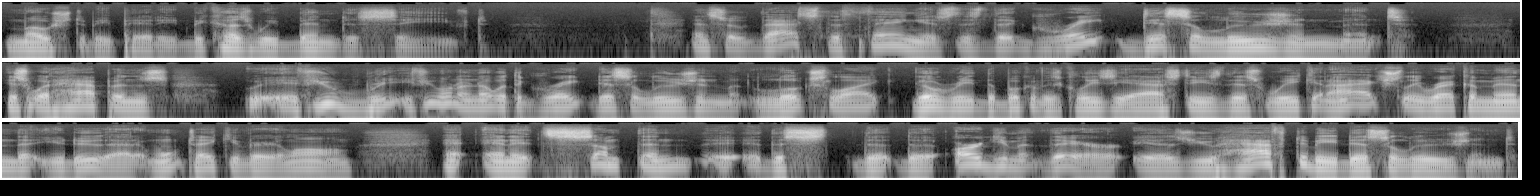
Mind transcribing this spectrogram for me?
most to be pitied because we've been deceived. And so that's the thing is, is the great disillusionment is what happens if you re- if you want to know what the great disillusionment looks like, go read the book of Ecclesiastes this week, and I actually recommend that you do that. It won't take you very long, and, it's something. Eh, eh, the, the the argument there is you have to be disillusioned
